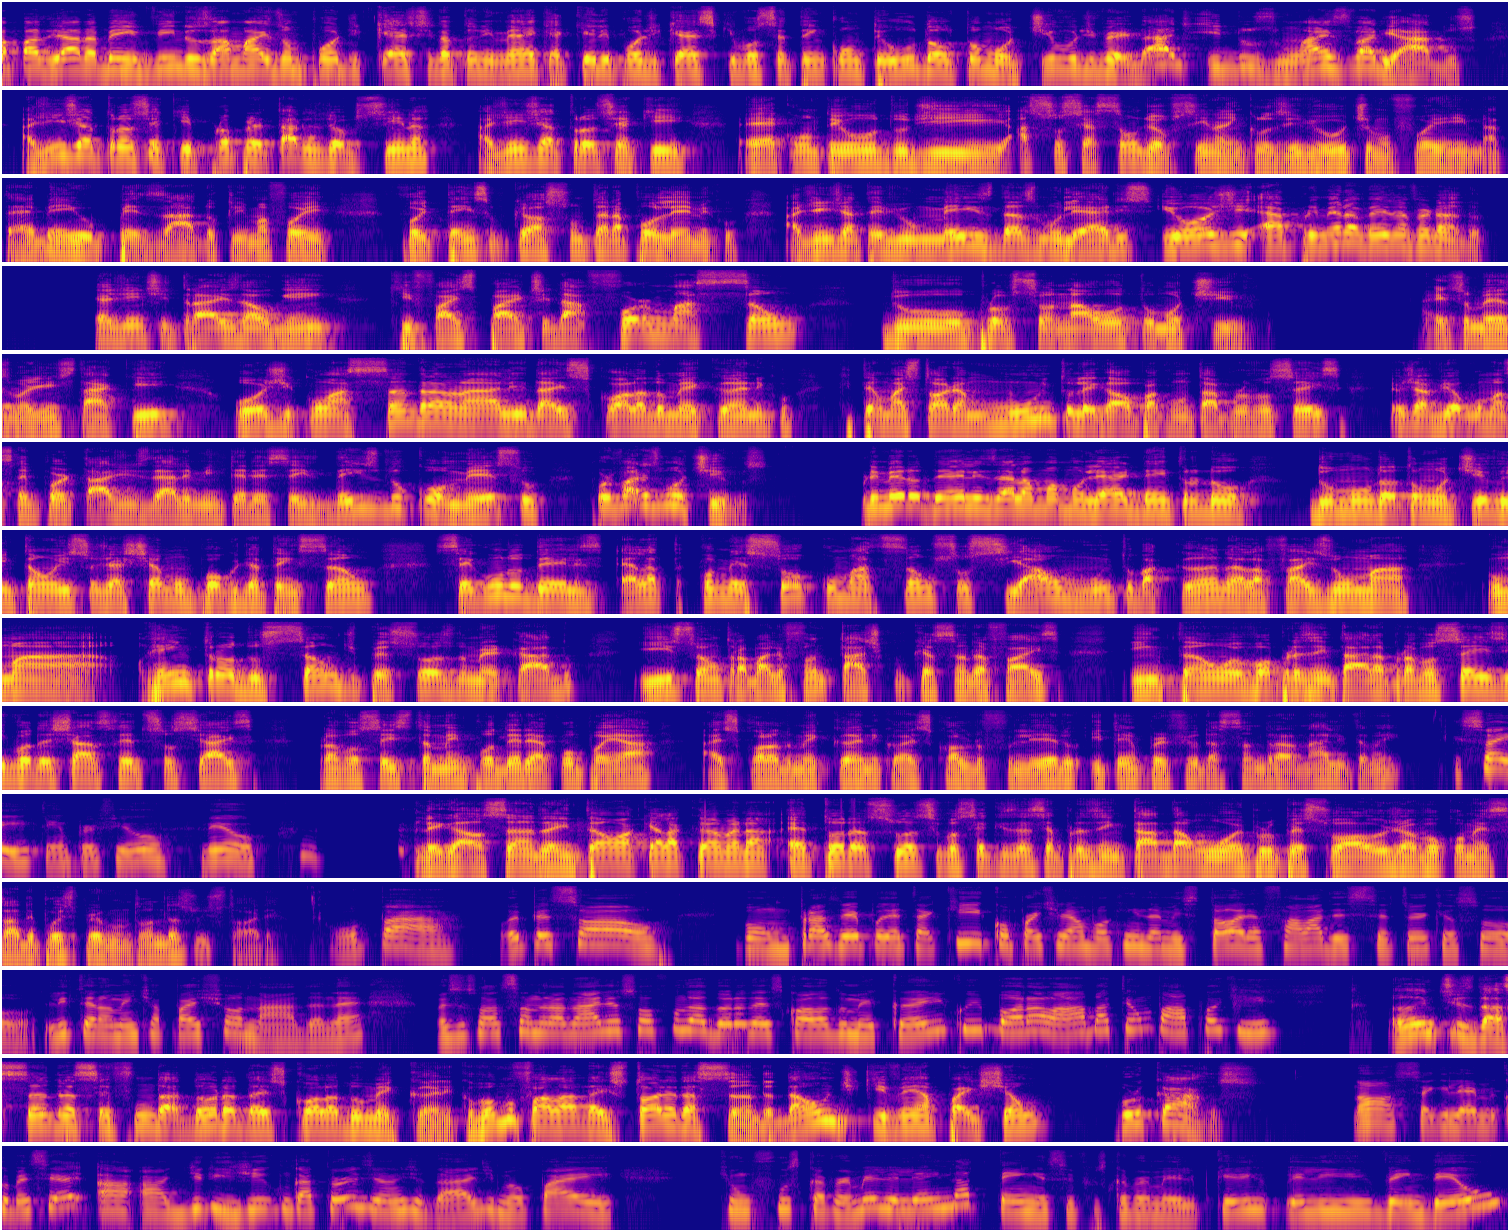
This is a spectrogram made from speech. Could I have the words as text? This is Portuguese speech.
Rapaziada, bem-vindos a mais um podcast da Tony Mac, aquele podcast que você tem conteúdo automotivo de verdade e dos mais variados. A gente já trouxe aqui proprietários de oficina, a gente já trouxe aqui é, conteúdo de associação de oficina, inclusive o último foi até meio pesado, o clima foi, foi tenso porque o assunto era polêmico. A gente já teve o mês das mulheres e hoje é a primeira vez, né, Fernando? Que a gente traz alguém que faz parte da formação do profissional automotivo. É isso mesmo, a gente está aqui hoje com a Sandra Nali da Escola do Mecânico, que tem uma história muito legal para contar para vocês. Eu já vi algumas reportagens dela e me interessei desde o começo por vários motivos. O primeiro deles, ela é uma mulher dentro do, do mundo automotivo, então isso já chama um pouco de atenção. Segundo deles, ela começou com uma ação social muito bacana, ela faz uma uma reintrodução de pessoas no mercado e isso é um trabalho fantástico que a Sandra faz. Então eu vou apresentar ela para vocês e vou deixar as redes sociais para vocês também poderem acompanhar a Escola do Mecânico, a Escola do Fulheiro e tem o perfil da Sandra Nali também. Isso aí, tem o perfil meu. Legal, Sandra. Então aquela câmera é toda sua. Se você quiser se apresentar, dá um oi pro pessoal. Eu já vou começar depois perguntando da sua história. Opa! Oi, pessoal. Bom, um prazer poder estar aqui, compartilhar um pouquinho da minha história, falar desse setor que eu sou literalmente apaixonada, né? Mas eu sou a Sandra Nalha, eu sou fundadora da Escola do Mecânico e bora lá bater um papo aqui. Antes da Sandra ser fundadora da Escola do Mecânico, vamos falar da história da Sandra. Da onde que vem a paixão por carros? Nossa, Guilherme, comecei a, a dirigir com 14 anos de idade. Meu pai tinha um Fusca vermelho, ele ainda tem esse Fusca vermelho, porque ele, ele vendeu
